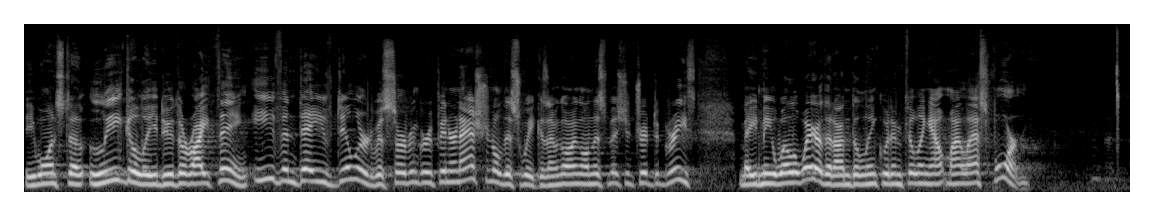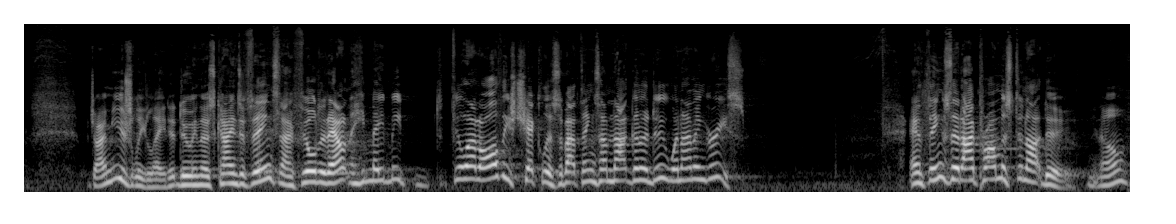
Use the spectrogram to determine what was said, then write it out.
He wants to legally do the right thing. Even Dave Dillard with Servant Group International this week, as I'm going on this mission trip to Greece, made me well aware that I'm delinquent in filling out my last form, which I'm usually late at doing those kinds of things. And I filled it out, and he made me fill out all these checklists about things I'm not going to do when I'm in Greece and things that I promise to not do, you know.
